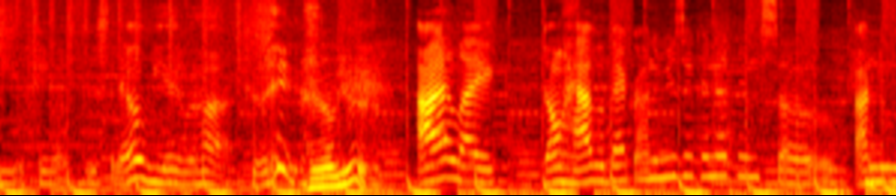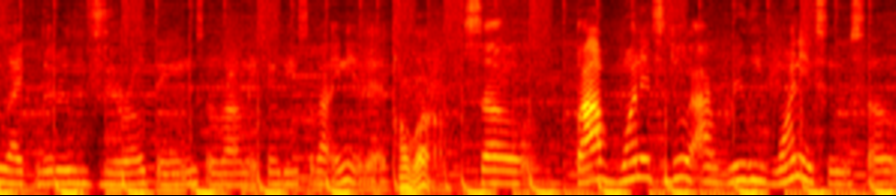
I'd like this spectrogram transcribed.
be a female producer? That would be even hot. Hell yeah. I like don't have a background in music or nothing, so I knew like literally zero things about making beats about any of that. Oh wow. So, but I wanted to do it. I really wanted to. So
